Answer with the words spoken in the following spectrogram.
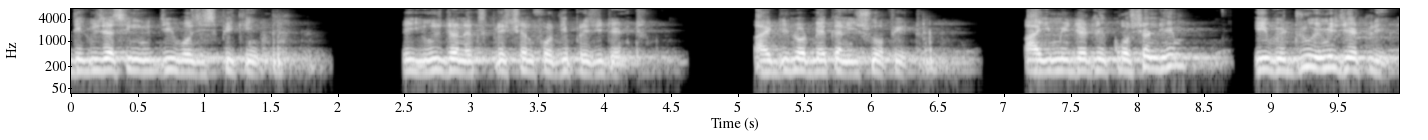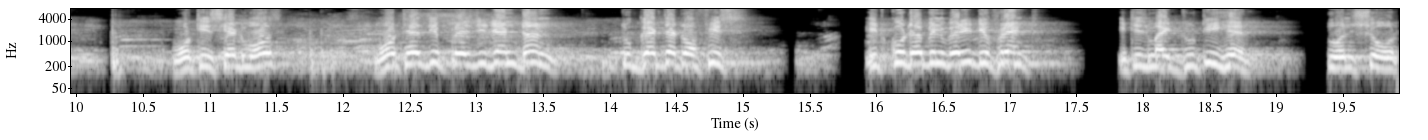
Digvijay Singh ji was speaking. He used an expression for the president. I did not make an issue of it. I immediately cautioned him. He withdrew immediately. What he said was, what has the president done to get that office? It could have been very different. It is my duty here to ensure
